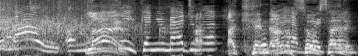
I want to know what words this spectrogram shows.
in Miami with Miley. on New Live. Year's Eve. Can you imagine that? I can. We're I'm, I'm so excited. fun.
